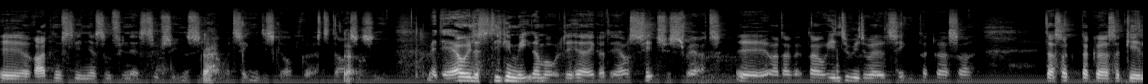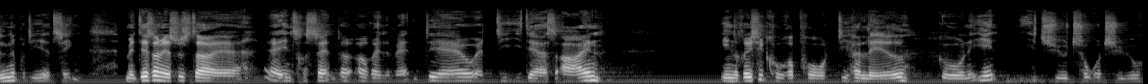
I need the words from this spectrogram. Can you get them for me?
øh, retningslinjer, som Finanstilsynet siger, ja. om at tingene de skal opgøres til dagsværdi. Ja. Men det er jo elastik i metermål, det her, ikke? og det er jo sindssygt svært. Øh, og der, der er jo individuelle ting, der gør sig der, så, der gør sig gældende på de her ting. Men det, som jeg synes, der er, er interessant og relevant, det er jo, at de i deres egen en risikorapport, de har lavet gående ind i 2022,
